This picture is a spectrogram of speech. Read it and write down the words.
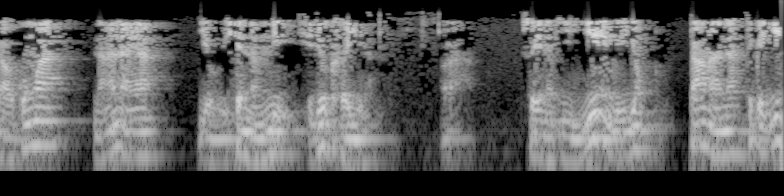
老公啊，男人呀，有一些能力也就可以了。啊，所以呢，以印为用。当然呢，这个印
